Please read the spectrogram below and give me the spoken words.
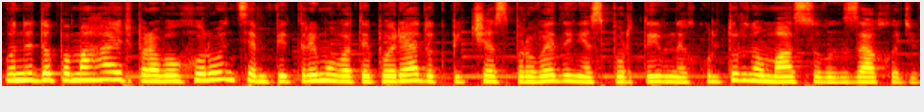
Вони допомагають правоохоронцям підтримувати порядок під час проведення спортивних, культурно-масових заходів.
